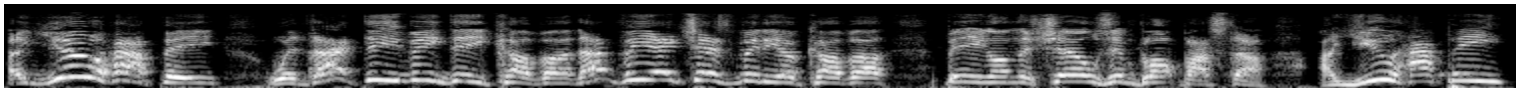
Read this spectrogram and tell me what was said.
Are you happy with that DVD cover, that VHS video cover, being on the shelves in Blockbuster? Are you happy?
